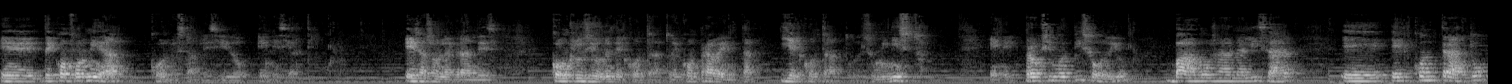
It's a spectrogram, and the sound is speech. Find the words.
eh, de conformidad con lo establecido en ese artículo. Esas son las grandes conclusiones del contrato de compraventa y el contrato de suministro. En el próximo episodio vamos a analizar eh, el contrato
